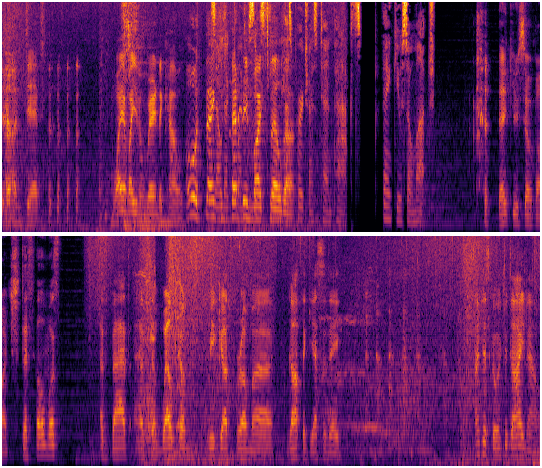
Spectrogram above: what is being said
I'm dead. Why am I even wearing the cowl? Oh, thank Zelda you very much, 2016 has purchased 10 packs. Thank you so much. Thank you so much. That's almost as bad as the welcome we got from uh, Gothic yesterday. I'm just going to die now.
